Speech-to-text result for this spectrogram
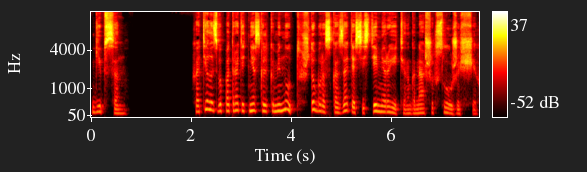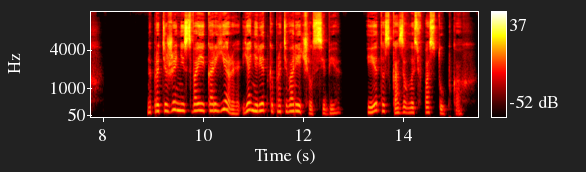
Гибсон. Хотелось бы потратить несколько минут, чтобы рассказать о системе рейтинга наших служащих. На протяжении своей карьеры я нередко противоречил себе, и это сказывалось в поступках.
